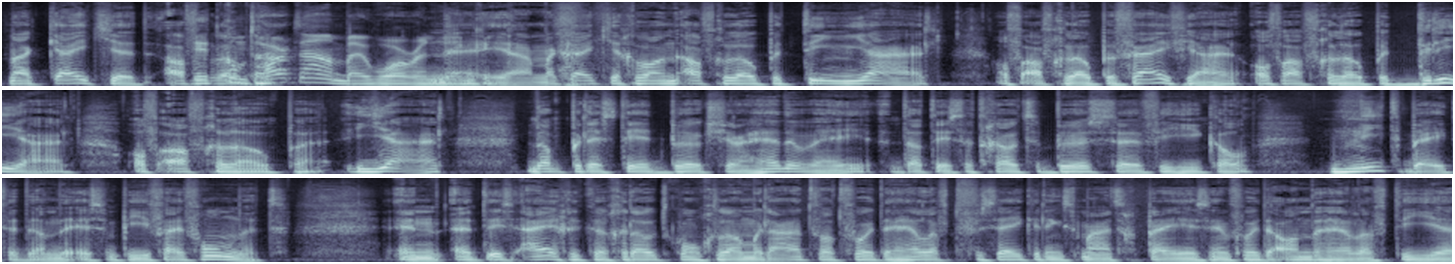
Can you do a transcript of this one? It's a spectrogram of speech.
Maar kijk je. Afgelopen... Dit komt hard aan bij Warren, denk ik. Ja, maar kijk je gewoon afgelopen tien jaar, of afgelopen vijf jaar, of afgelopen drie jaar, of afgelopen jaar. dan presteert Berkshire Hathaway, dat is het grootste beursvehikel, niet beter dan de SP 500. En het is eigenlijk een groot conglomeraat... wat voor de helft verzekeringsmaatschappij is... en voor de andere helft die uh,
